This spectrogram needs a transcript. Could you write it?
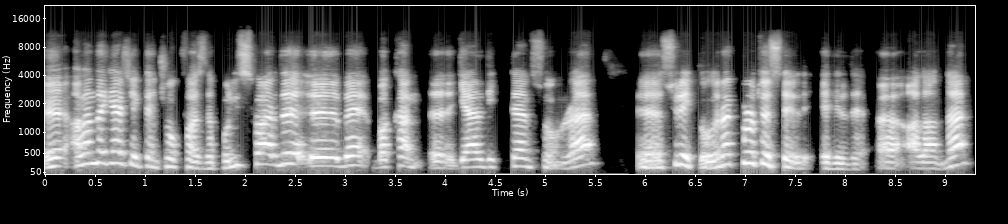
E, alanda gerçekten çok fazla polis vardı e, ve bakan e, geldikten sonra e, sürekli olarak protesto edildi e, alanda.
